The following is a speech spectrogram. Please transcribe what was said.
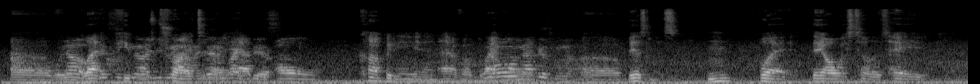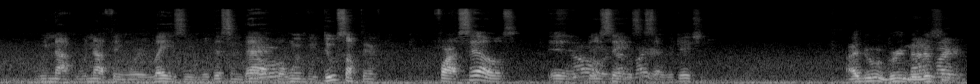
uh, where No, black people not- try not- to like, like have this. their own company and have a black No, owned not this one. uh, business, Mhm. but they always tell us, "Hey, we're not we're nothing. We're lazy. We're this and that." No. But when we do something for ourselves, it, No, they say not it's a invited. segregation. I do agree, but Not listen. invited.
